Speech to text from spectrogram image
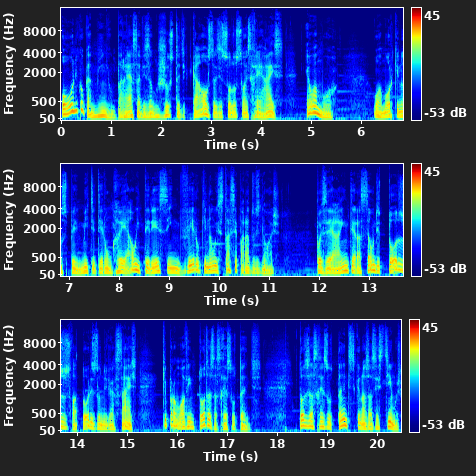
O único caminho para essa visão justa de causas e soluções reais é o amor. O amor que nos permite ter um real interesse em ver o que não está separado de nós, pois é a interação de todos os fatores universais que promovem todas as resultantes. Todas as resultantes que nós assistimos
